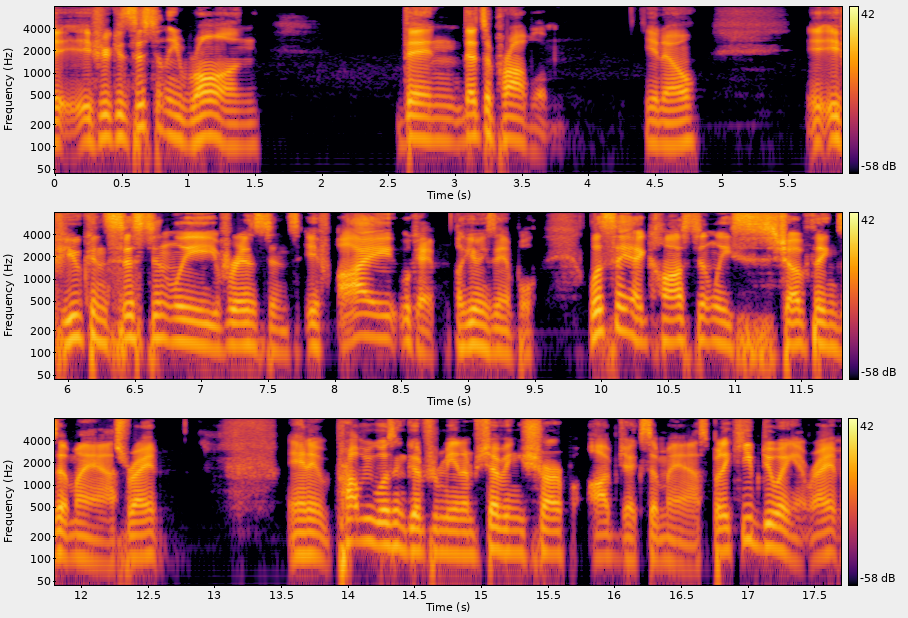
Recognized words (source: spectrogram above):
if you're consistently wrong, then that's a problem. You know, if you consistently, for instance, if I, okay, I'll give you an example. Let's say I constantly shove things up my ass, right? And it probably wasn't good for me, and I'm shoving sharp objects up my ass, but I keep doing it, right?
